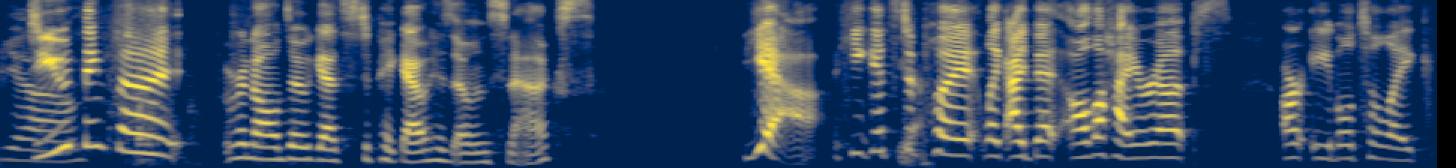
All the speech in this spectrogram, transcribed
Yeah. Do you think that Ronaldo gets to pick out his own snacks? Yeah, he gets to put like I bet all the higher ups are able to like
